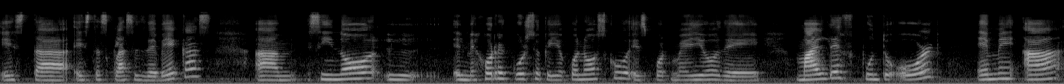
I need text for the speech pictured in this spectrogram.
esta, estas clases de becas. si no, el mejor recurso que yo conozco es por medio de maldef.org, M-A-L-D-E-F.org,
